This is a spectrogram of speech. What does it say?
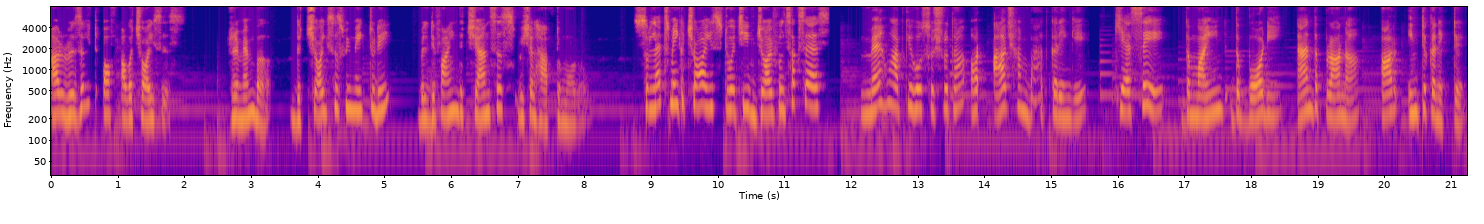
are a result of our choices. Remember, the choices we make today will define the chances we shall have tomorrow. So let's make a choice to achieve joyful success. मैं हूं आपकी होस्ट सुश्रुता और आज हम बात करेंगे कैसे the mind the body and the prana are interconnected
